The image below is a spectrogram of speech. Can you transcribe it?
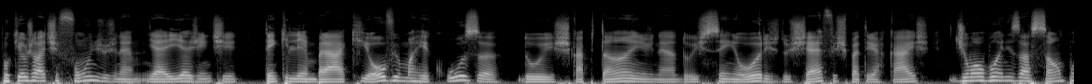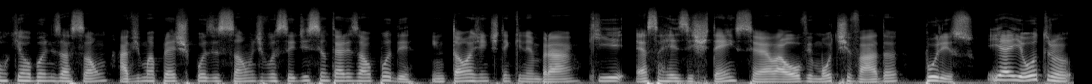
Porque os latifúndios, né? E aí a gente tem que lembrar que houve uma recusa dos capitães, né, dos senhores, dos chefes patriarcais de uma urbanização, porque a urbanização havia uma predisposição de você descentralizar o poder. Então a gente tem que lembrar que essa resistência ela houve motivada por isso. E aí outro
